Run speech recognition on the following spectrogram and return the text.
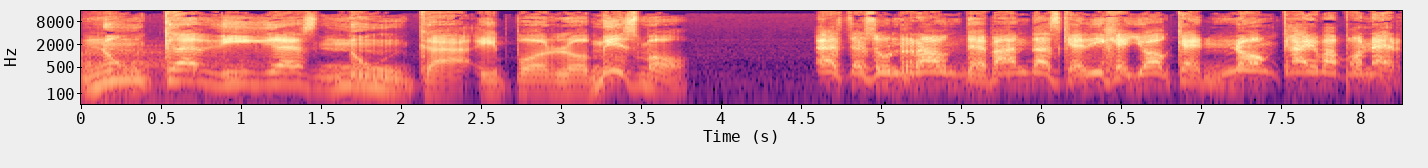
Nunca digas nunca. Y por lo mismo, este es un round de bandas que dije yo que nunca iba a poner.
